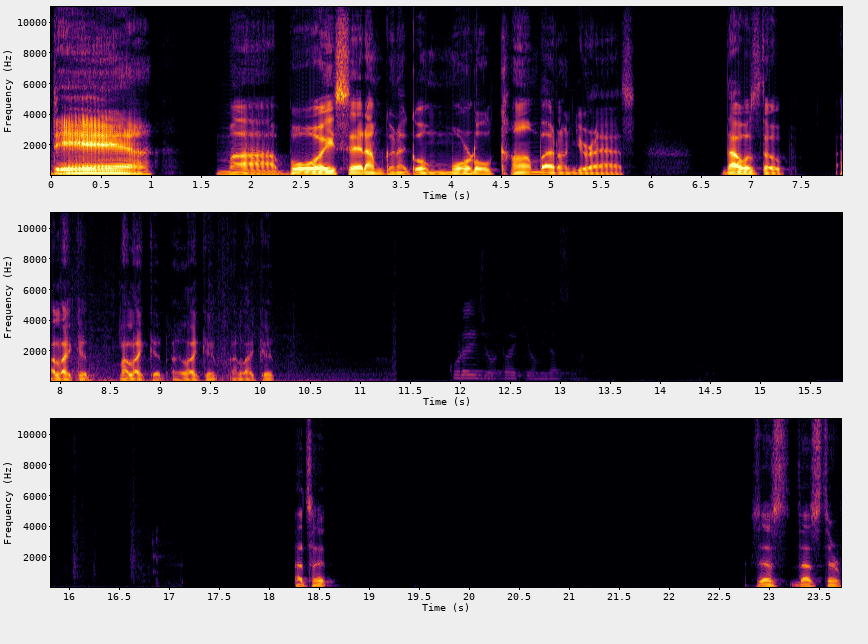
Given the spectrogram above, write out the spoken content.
Damn. My boy said I'm gonna go Mortal Kombat on your ass. That was dope. I like it. I like it. I like it. I like it. That's it. That's that's their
